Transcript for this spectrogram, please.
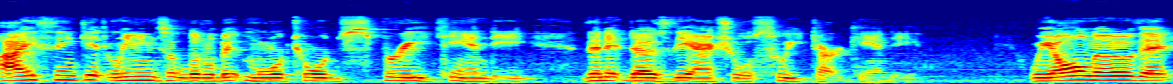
I think it leans a little bit more towards spree candy than it does the actual sweet tart candy. We all know that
